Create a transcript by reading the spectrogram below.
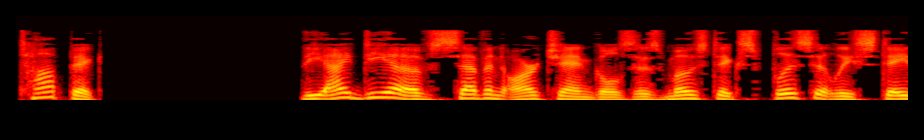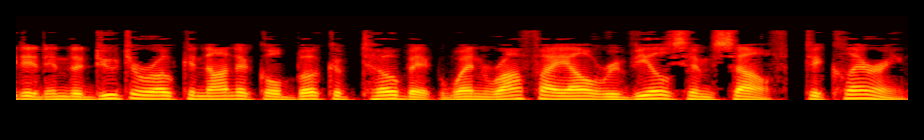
Tobit The idea of seven archangels is most explicitly stated in the deuterocanonical book of Tobit when Raphael reveals himself, declaring,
